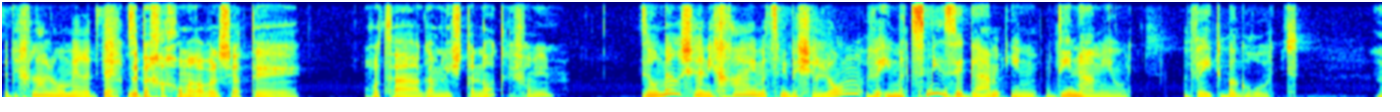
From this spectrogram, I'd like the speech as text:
זה בכלל לא אומר את זה. זה בהכרח אומר אבל שאת uh, רוצה גם להשתנות לפעמים? זה אומר שאני חיה עם עצמי בשלום, ועם עצמי זה גם עם דינמיות והתבגרות. Mm-hmm.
